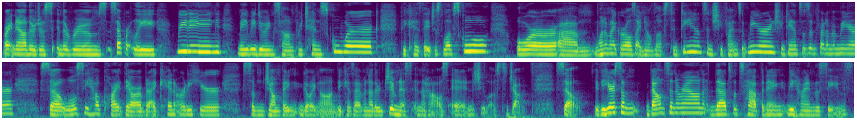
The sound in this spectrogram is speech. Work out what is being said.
Right now, they're just in the rooms separately reading, maybe doing some pretend schoolwork because they just love school, or um, one of my girls I know loves to dance and she finds a mirror and she dances in front of a mirror. So we'll see how quiet they are, but I can already hear some jumping going on because I have another gymnast in the house and she loves to jump. So if you hear some bouncing around, that's what's happening behind the scenes.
